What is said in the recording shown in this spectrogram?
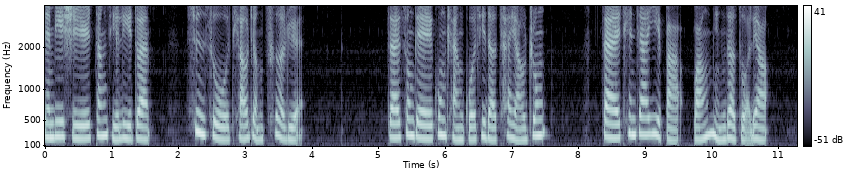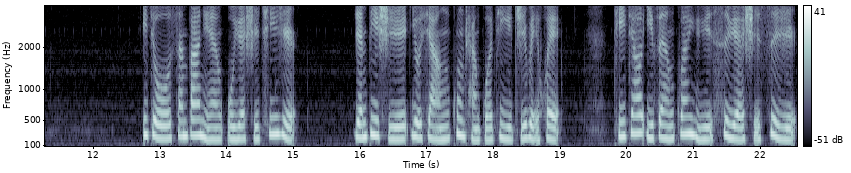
任弼时当机立断，迅速调整策略。在送给共产国际的菜肴中，再添加一把王明的佐料。一九三八年五月十七日，任弼时又向共产国际执委会提交一份关于四月十四日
